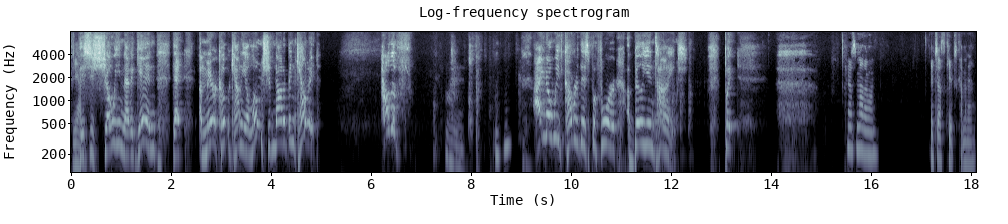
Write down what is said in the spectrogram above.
Yeah. This is showing that again that Maricopa County alone should not have been counted. How the f- Hmm. I know we've covered this before a billion times, but Here's another one. It just keeps coming out.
